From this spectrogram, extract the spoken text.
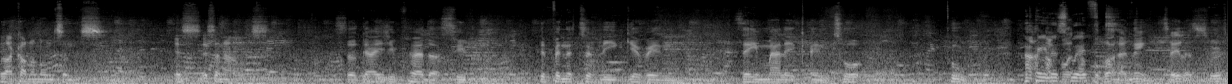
That kind of nonsense. It's it's announced. So, guys, you've heard us. You've definitively given Zayn Malik and Tor. Who? Taylor I, forgot, Swift. I forgot her name. Taylor Swift.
